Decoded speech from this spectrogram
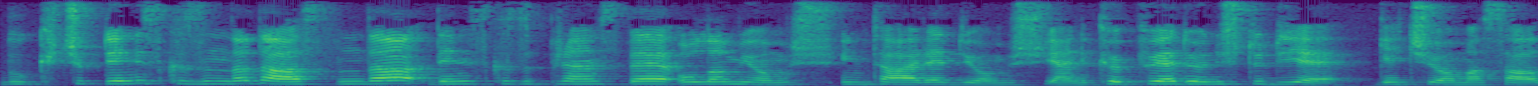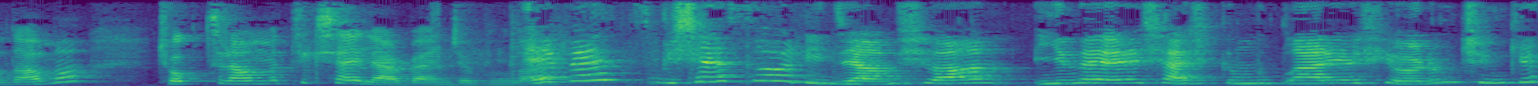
bu küçük deniz kızında da aslında deniz kızı prens de olamıyormuş, intihar ediyormuş. Yani köpüğe dönüştü diye geçiyor masalda ama çok travmatik şeyler bence bunlar. Evet bir şey söyleyeceğim. Şu an yine şaşkınlıklar yaşıyorum. Çünkü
